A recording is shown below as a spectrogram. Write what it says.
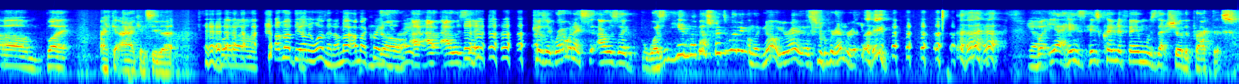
yeah. Um, but I I can see that. But um, I'm not the only one. Then I'm not. I'm not crazy, no, right? I, I, I was like, because like right when I said, I was like, wasn't he in my best friend's wedding? I'm like, no, you're right, that's Rupert Everett. Like, yeah. But yeah, his his claim to fame was that show, The Practice.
